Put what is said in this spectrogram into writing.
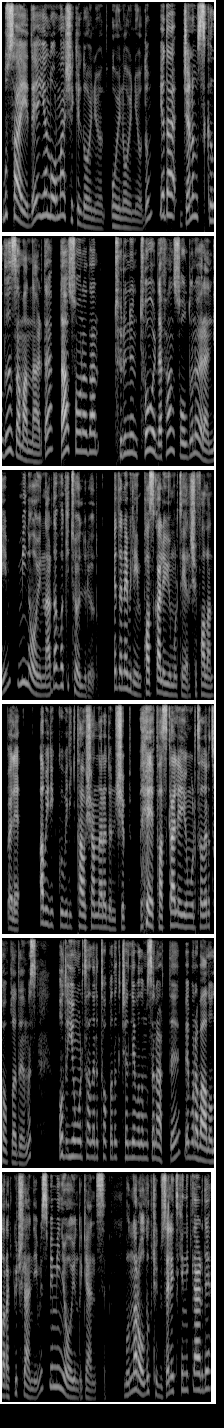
Bu sayede ya normal şekilde oynuyor, oyun oynuyordum ya da canım sıkıldığı zamanlarda daha sonradan türünün Tower Defense olduğunu öğrendiğim mini oyunlarda vakit öldürüyordum. Ya da ne bileyim Paskalya yumurta yarışı falan böyle abidik gubidik tavşanlara dönüşüp Paskalya yumurtaları topladığımız o da yumurtaları topladıkça level'ımızın arttığı ve buna bağlı olarak güçlendiğimiz bir mini oyundu kendisi. Bunlar oldukça güzel etkinliklerdi.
